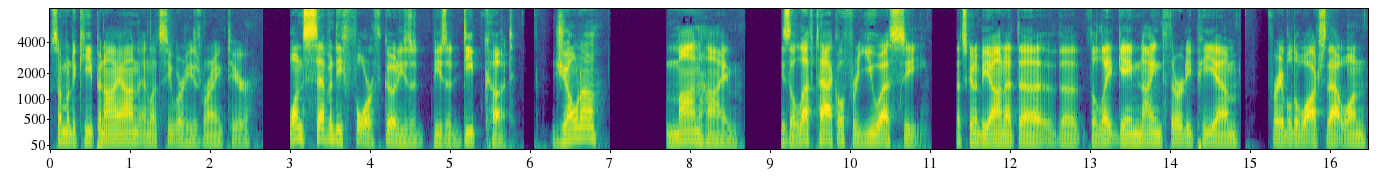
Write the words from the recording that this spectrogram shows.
someone to keep an eye on, and let's see where he's ranked here. 174th. Good. He's a he's a deep cut. Jonah Monheim. He's a left tackle for USC. That's going to be on at the the the late game 9:30 p.m. For able to watch that one.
